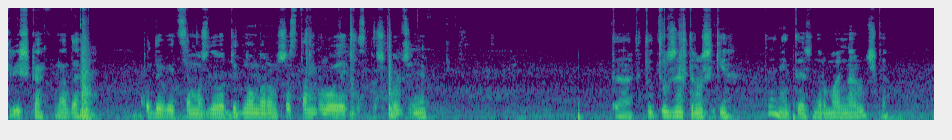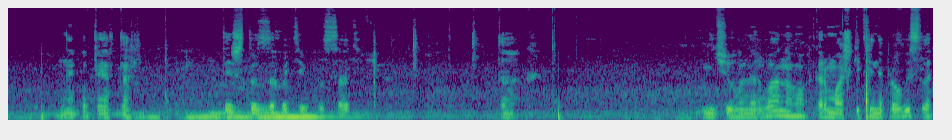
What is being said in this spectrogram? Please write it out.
Кришка треба подивитися, можливо, під номером щось там було, якесь пошкодження. Так, тут уже трошки. Та ні, теж нормальна ручка. Не потерта. Теж хтось захотів писати. Так. Нічого не рваного. Кармашки ці не провисли.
